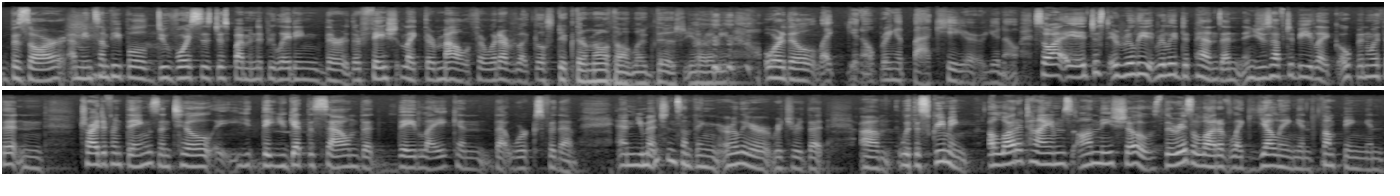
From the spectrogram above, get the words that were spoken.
bizarre. I mean some people do voices just by manipulating their their face like their mouth or whatever like they'll stick their mouth out like this you know what i mean? Or they'll like you know bring it back here you know? So I, it just it really it really depends. And, and you just have to be like open with it and try different things until you, that you get the sound that they like and that works for them. And you mentioned something earlier, Richard, that um, with the screaming, a lot of times on these shows there is a lot of like yelling and thumping and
